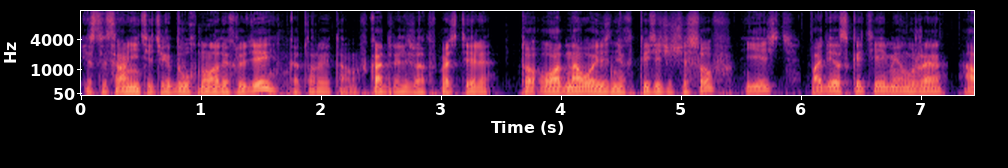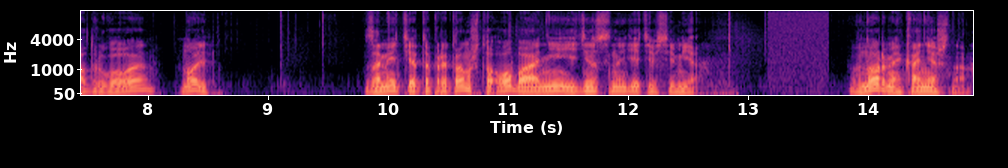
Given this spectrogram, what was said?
если сравнить этих двух молодых людей, которые там в кадре лежат в постели, то у одного из них тысяча часов есть по детской теме уже, а у другого ноль. Заметьте это при том, что оба они единственные дети в семье. В норме, конечно,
